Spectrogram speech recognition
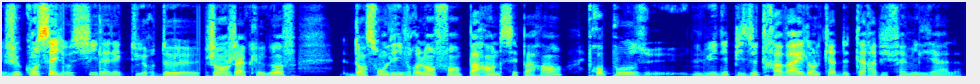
Je conseille aussi la lecture de Jean-Jacques Le Goff dans son livre L'enfant parent de ses parents, propose lui des pistes de travail dans le cadre de thérapie familiale.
